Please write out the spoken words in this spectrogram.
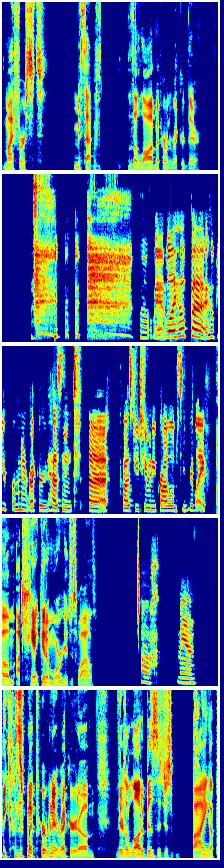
my first mishap of the law of my permanent record there. oh man. Well, I hope uh, I hope your permanent record hasn't uh, caused you too many problems in your life. Um, I can't get a mortgage. It's wild Oh man. because of my permanent record. Um, there's a lot of businesses just buying up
